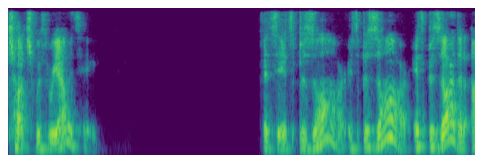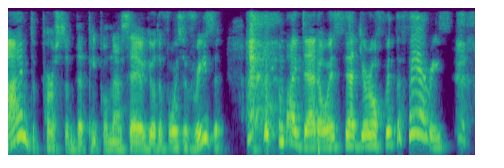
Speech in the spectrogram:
touch with reality. It's it's bizarre. It's bizarre. It's bizarre that I'm the person that people now say, oh, you're the voice of reason. My dad always said, you're off with the fairies.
